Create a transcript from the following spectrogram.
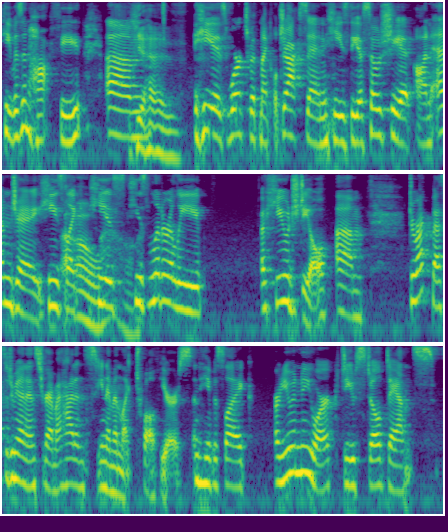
He was in Hot Feet. Um, Yes. he has worked with Michael Jackson. He's the associate on MJ. He's like Oh, he is wow. he's literally a huge deal. Um, direct messaged me on Instagram. I hadn't seen him in like 12 years, and he was like, "Are you in New York? Do you still dance?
